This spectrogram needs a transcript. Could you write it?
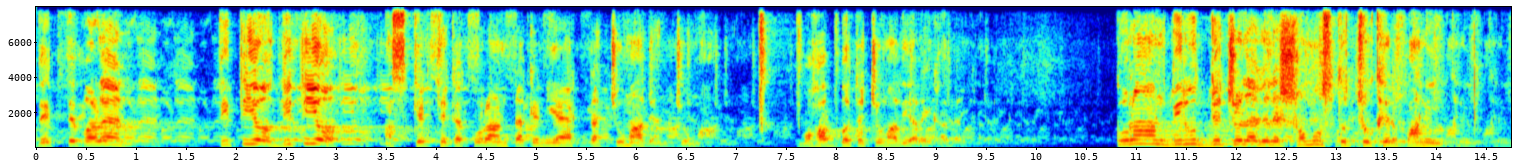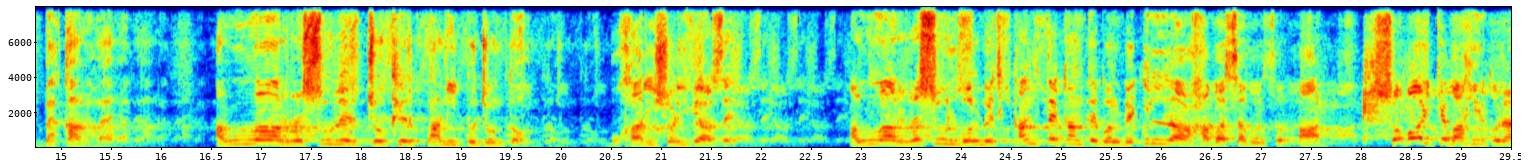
দেখতে পারেন। তৃতীয়, দ্বিতীয়, আজকের থেকে কোরআনটাকে নিয়ে একটা চুমা দেন, চুমা। মহাব্বতে চুমা দিয়ে রেখা দেয়। কোরআন বিরুদ্ধে চলে গেলে সমস্ত চোখের পানি বেকার হয়ে যাবে। আল্লাহ রসুলের চোখের পানি পর্যন্ত বুখারি শরীফে আছে। আল্লাহ রসুল বলবে, কানতে কানতে বলবে, ইল্লা হাবাসাহুল কোরআন। সবাইকে বাহির করে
